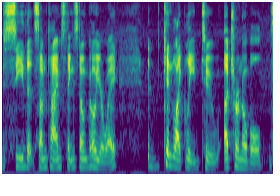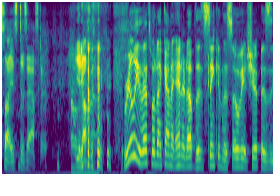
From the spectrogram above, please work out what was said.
see that sometimes things don't go your way, can like lead to a Chernobyl-sized disaster. You know. really, that's what I kind of ended up the sinking the Soviet ship. Is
